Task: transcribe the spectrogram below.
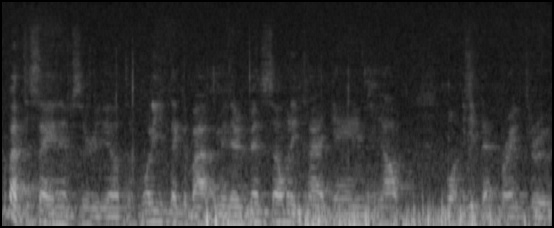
What about the A&M series, Hjalte? What do you think about, I mean, there's been so many tight games, and y'all wanting to get that breakthrough.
